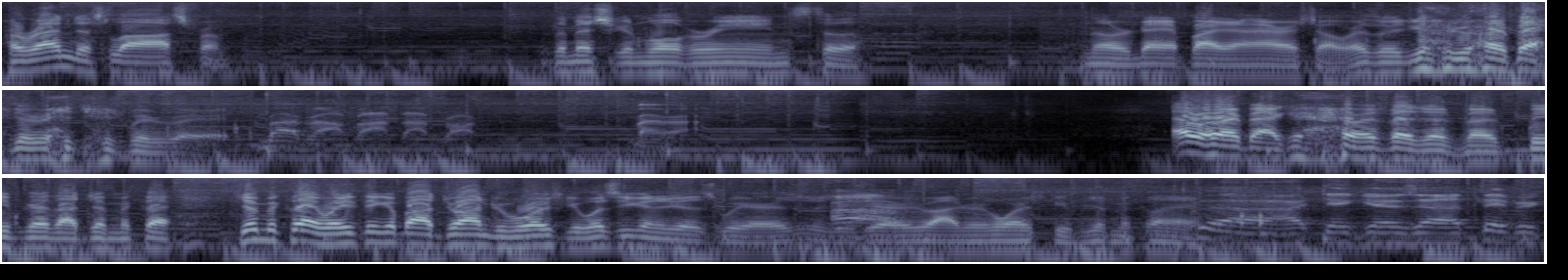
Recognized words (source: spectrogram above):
horrendous loss from the Michigan Wolverines to the Notre Dame Fighting Irish. So we're going to go right back to Richard. Rah, rah, rah, rah, rah. Rah, rah. And we're right back here with uh, Beef Girl without Jim McClain. Jim McClain, what do you think about John Jaworski? What's he going to do this year? Is this Ah. year, Ron Jaworski, Jim McClain? Uh, I think his uh, favorite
